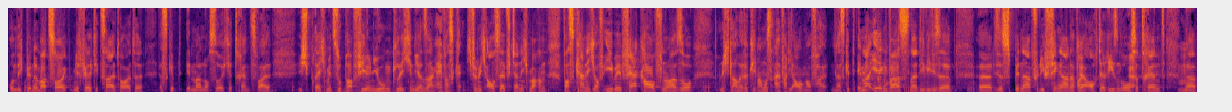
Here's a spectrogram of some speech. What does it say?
und ich bin überzeugt, mir fehlt die Zeit heute, es gibt immer noch solche Trends, weil ich spreche mit super vielen Jugendlichen, die dann sagen, hey, was kann, ich will mich auch selbstständig machen, was kann ich auf Ebay verkaufen oder so und ich glaube wirklich, man muss einfach die Augen aufhalten. Es gibt immer irgendwas, ne, die, wie diese, äh, diese Spinner für die Finger, da war ja, auch der riesengroße Trend. Ne,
